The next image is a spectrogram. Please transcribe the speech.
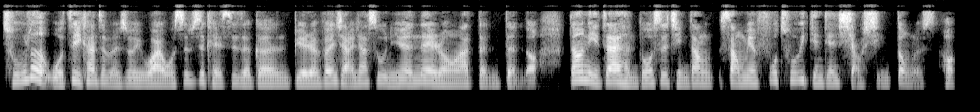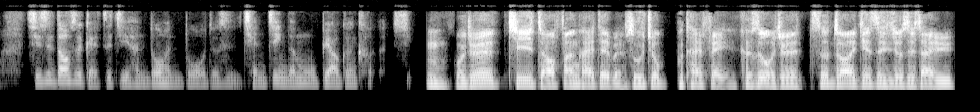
除了我自己看这本书以外，我是不是可以试着跟别人分享一下书里面的内容啊，等等的。当你在很多事情当上面付出一点点小行动的时候，其实都是给自己很多很多就是前进的目标跟可能性。嗯，我觉得其实只要翻开这本书就不太费。可是我觉得这很重要一件事情就是在于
